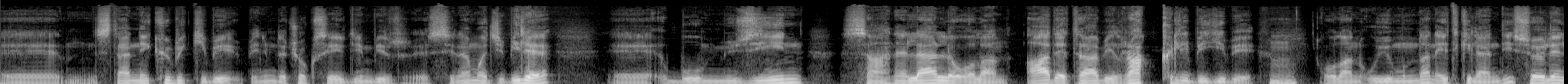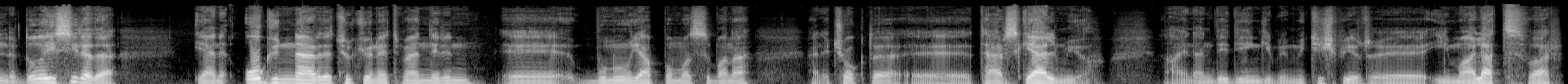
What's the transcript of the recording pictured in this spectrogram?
E, Stanley Kubrick gibi benim de çok sevdiğim bir e, sinemacı bile e, bu müziğin sahnelerle olan adeta bir rock klibi gibi hı hı. olan uyumundan etkilendiği söylenilir. Dolayısıyla da yani o günlerde Türk yönetmenlerin e, bunu yapmaması bana hani çok da e, ters gelmiyor. Aynen dediğin gibi müthiş bir e, imalat var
